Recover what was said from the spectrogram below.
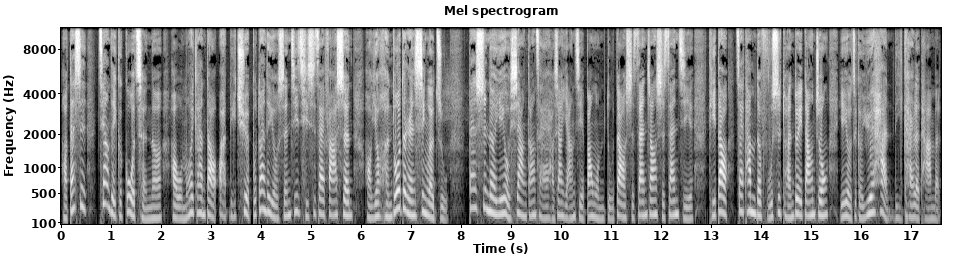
好，但是这样的一个过程呢，好，我们会看到啊，的确不断的有神机骑士在发生，好，有很多的人信了主。但是呢，也有像刚才好像杨姐帮我们读到十三章十三节提到，在他们的服侍团队当中，也有这个约翰离开了他们。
